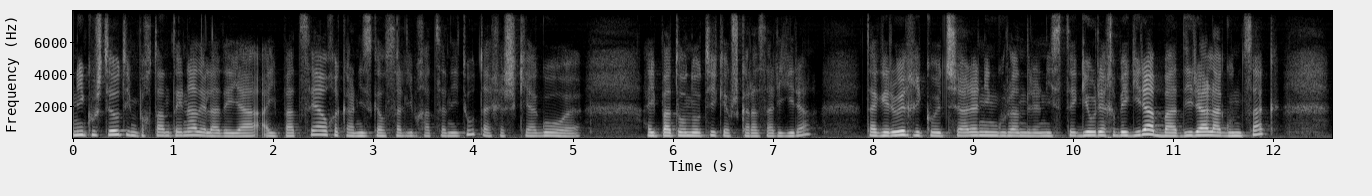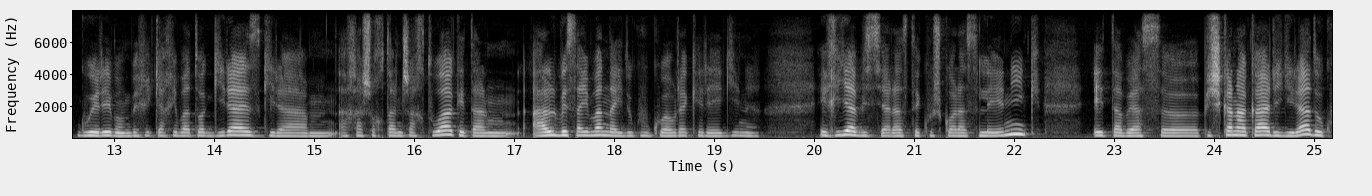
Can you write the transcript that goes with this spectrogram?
nik uste dut importanteena dela deia aipatzea, horrek aniz gauza libratzen ditu, eta egeskiago eh, aipatu ondotik Euskaraz ari gira. Eta gero erriko etxearen inguruan diren iztegi horiek begira, badira laguntzak, gu ere, bon, berrikarri batuak gira ez, gira um, ahasortan sartuak, eta um, ahal bezain bat nahi dugu gu haurek ere egin eh, erria biziarazteko eskoaraz lehenik, eta behaz uh, pixkanaka ari gira, dok,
